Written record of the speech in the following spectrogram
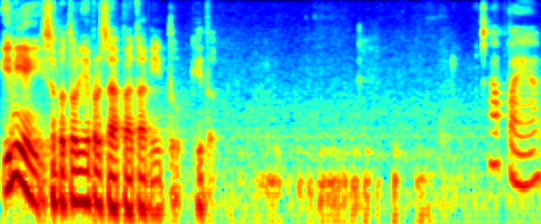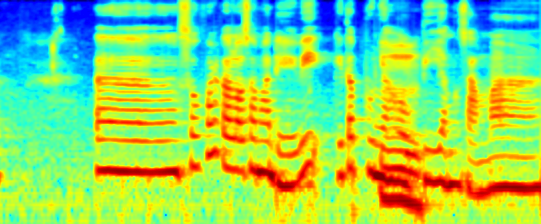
ini sebetulnya persahabatan itu gitu. apa ya? Eh, so far kalau sama Dewi kita punya Hmm. hobi yang sama,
